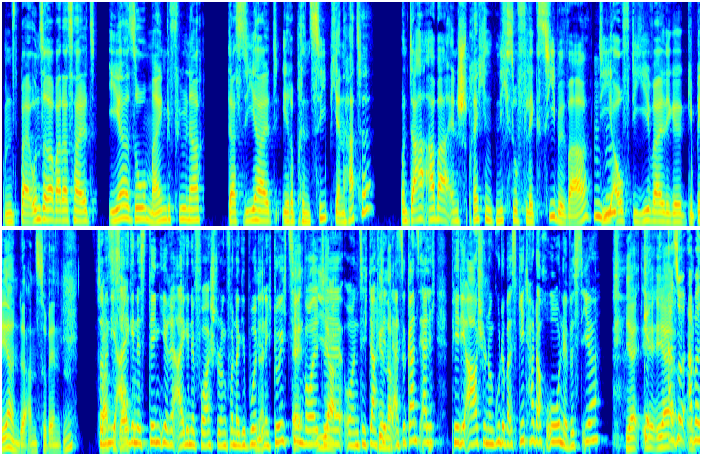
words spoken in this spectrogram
Und bei unserer war das halt eher so, mein Gefühl nach, dass sie halt ihre Prinzipien hatte und da aber entsprechend nicht so flexibel war, die Mhm. auf die jeweilige Gebärende anzuwenden. Sondern ihr eigenes Ding, ihre eigene Vorstellung von der Geburt Ja, eigentlich durchziehen äh, wollte ja, und sich dachte, genau. also ganz ehrlich, PDA schön und gut, aber es geht halt auch ohne, wisst ihr? Ja, ja, ja, also, aber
